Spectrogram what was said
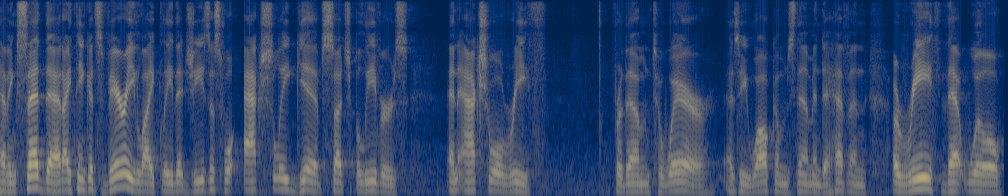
Having said that, I think it's very likely that Jesus will actually give such believers an actual wreath for them to wear as he welcomes them into heaven, a wreath that will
